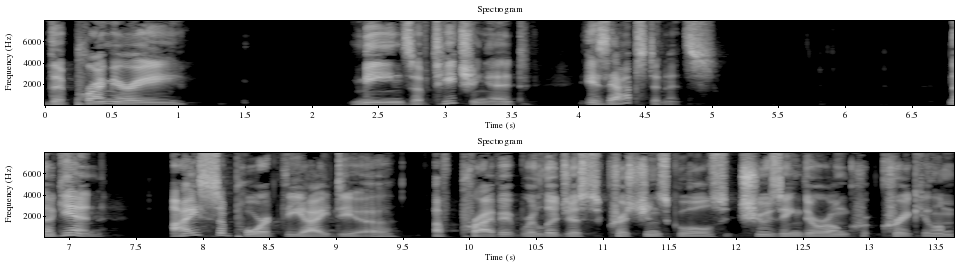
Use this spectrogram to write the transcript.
the primary means of teaching it is abstinence. Now, again, I support the idea of private religious Christian schools choosing their own cu- curriculum,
